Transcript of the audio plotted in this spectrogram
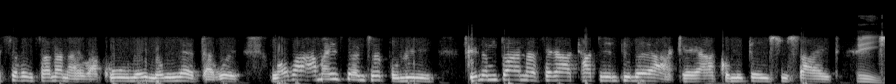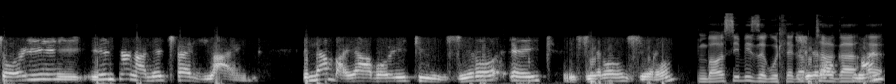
esebenzisana nayo kakhulu nokunceda kwe ngoba ama-incidents ebhulwini gcina umntwana sekathatha impilo yakhe acommitted i-suicide Hey. so i- inhlangano e-child line inamba yabo ithi zero eight zero zero ngiba sibize kuhle kabuthaka Zero, one. eh,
